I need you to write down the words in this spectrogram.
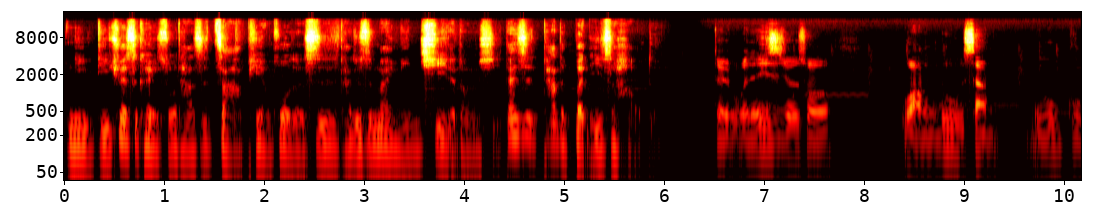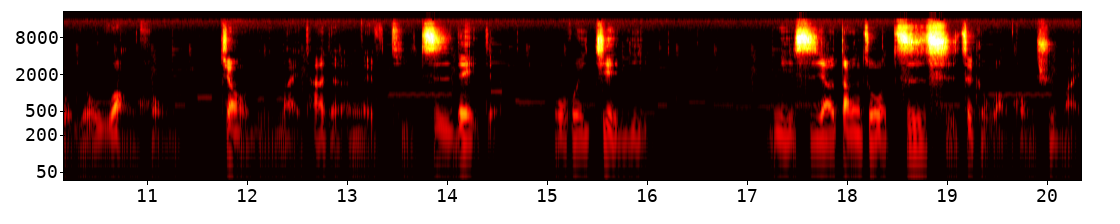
你的确是可以说它是诈骗，或者是它就是卖名气的东西，但是它的本意是好的。对，我的意思就是说，网络上如果有网红叫你买他的 NFT 之类的，我会建议你是要当做支持这个网红去买，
